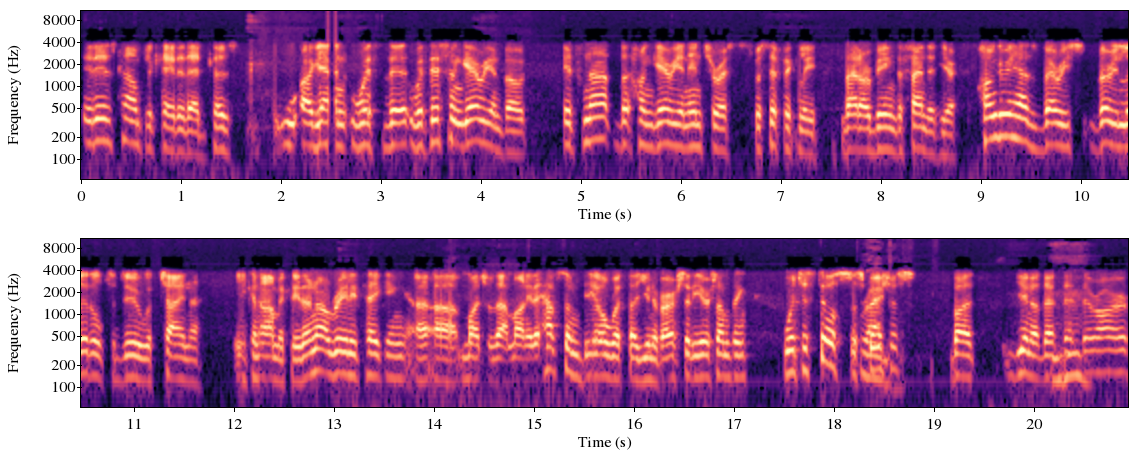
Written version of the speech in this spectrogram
it is complicated, Ed, because again with the with this Hungarian vote, it's not the Hungarian interests specifically that are being defended here. Hungary has very very little to do with China economically. They're not really taking uh, uh, much of that money. They have some deal with a university or something, which is still suspicious. Right. But you know that, mm-hmm. there are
